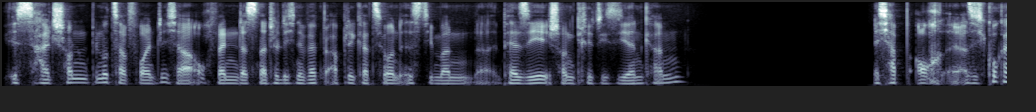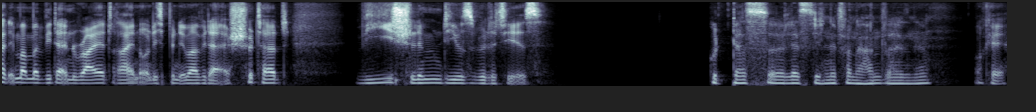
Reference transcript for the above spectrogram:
ist halt schon benutzerfreundlicher, auch wenn das natürlich eine Web-Applikation ist, die man äh, per se schon kritisieren kann. Ich habe auch, äh, also ich gucke halt immer mal wieder in Riot rein und ich bin immer wieder erschüttert, wie schlimm die Usability ist. Gut, das äh, lässt sich nicht von der Hand weisen, ne? Okay.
